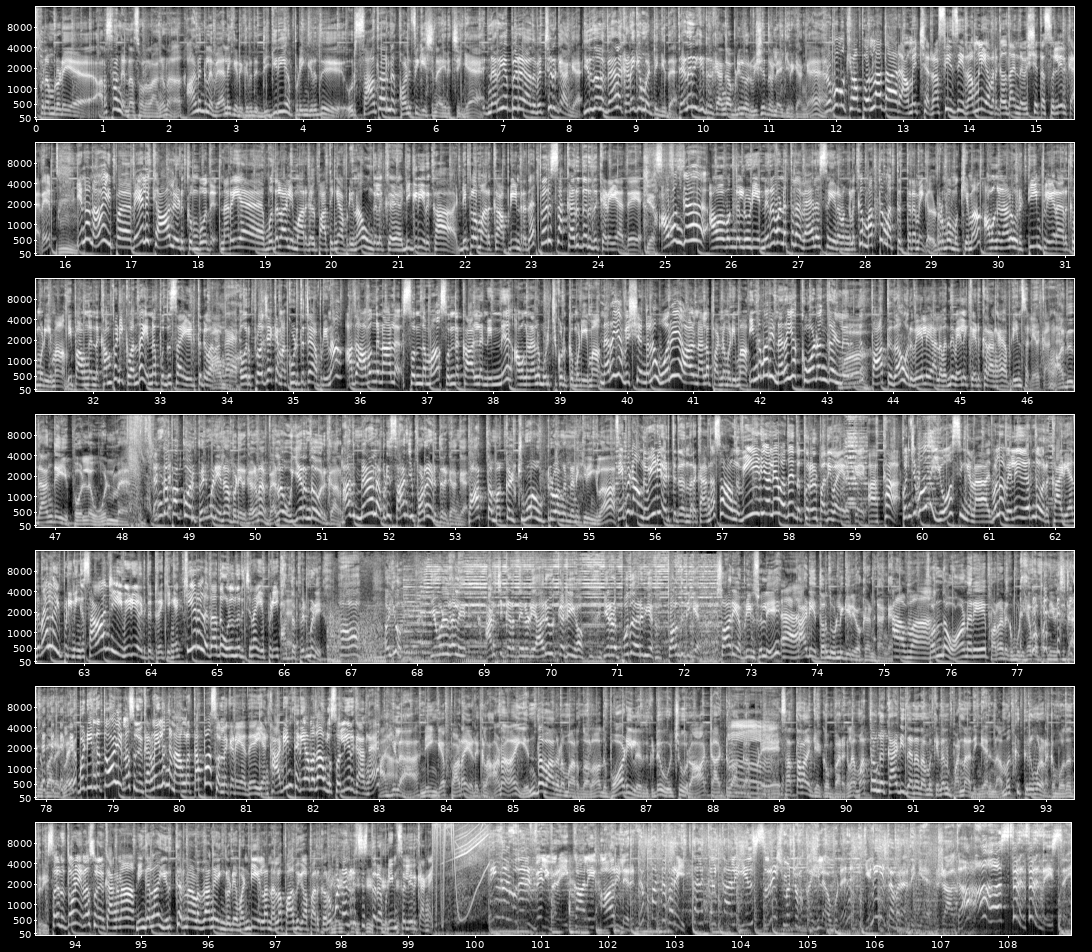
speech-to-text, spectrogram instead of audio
இப்ப நம்மளுடைய அரசாங்கம் என்ன சொல்றாங்கன்னா ஆளுங்களை வேலைக்கு எடுக்கிறது டிகிரி அப்படிங்கிறது ஒரு சாதாரண குவாலிபிகேஷன் ஆயிருச்சுங்க. நிறைய பேர் அதை வச்சிருக்காங்க. இருந்தாலும் வேலை கிடைக்க மாட்டேங்குது. திணறிக்கிட்டு இருக்காங்க அப்படின்னு ஒரு விஷயத்தை விளையாக்கி இருக்காங்க ரொம்ப முக்கியமா பொருளாதார அமைச்சர் ரஃபீசி ரம்லி அவர்கள் தான் இந்த விஷயத்த சொல்லியிருக்காரு. என்னன்னா இப்ப வேலைக்கு ஆள் எடுக்கும் போது நிறைய முதலாளிமார்கள் பாத்தீங்க அப்படின்னா உங்களுக்கு டிகிரி இருக்கா டிப்ளமா இருக்கா அப்படின்றத பெருசா கருதுறது கிடையாது. அவங்க அவங்களுடைய நிறுவனத்துல வேலை செய்யறவங்களுக்கு மத்த மத்த திறமைகள் ரொம்ப முக்கியமா அவங்களால ஒரு டீம் பிளேயரா இருக்க முடியுமா? இப்ப அவங்க இந்த கம்பெனிக்கு வந்தா என்ன புதுசா எடுத்துட்டு வராங்க. ஒரு ப்ராஜெக்ட் நான் கொடுத்துட்டேன் அப்படின்னா அது அவங்கனால சொந்தமா சொந்த கால்ல நின்னு அவங்கனால முடிச்சு கொடுக்க முடியுமா? நிறைய விஷயங்களை ஒரே ஆள்னால பண்ண முடியுமா? இந்த மாதிரி நிறைய கோணங்கள்ல இருந்து பார்த்து தான் ஒரு வேலையாள வந்து வேலைக்கு எடுக்கிறாங்க அப்படின்னு சொல்லியிருக்காங்க. அதுதாங்க இப்போ உள்ள உண்மை. இந்த பக்கம் ஒரு பெண்மணி என்ன பண்ணிருக்காங்கன்னா விலை உயர்ந்த ஒரு கார் அது மேல அப்படியே சாஞ்சி படம் எடுத்திருக்காங்க. பார்த்த மக்கள் சும்மா விட்டுருவாங்கன்னு நினைக்கிறீங்களா? எப்படி அவங்க வீடியோ எடுத்துட்டு வந்திருக்காங்க. சோ அவங்க வீடியோலயே வந்து இந்த குரல் பதிவாயிருக்கு. அக்கா கொஞ்சமாவது யோசிங்களா? இவ்வளவு விலை உயர்ந்த ஒரு காடி. அது மேல இப்படி நீங்க சாஞ்சி வீடியோ எடுத்துட்டு இருக்கீங்க. கீரல் ஏதாவது விழுந்துருச்சுன்னா எப்படி? அந்த பெண்மணி ஐயோ இவ்வளவு நாள் அடைச்சு கிடந்த என்னுடைய அறிவு கட்டியும் என்னோட பொது அறிவிய திறந்துட்டீங்க. சாரி அப்படின்னு சொல்லி. காடியை திறந்து உள்ளுக்கேறி உக்காந்துட்டாங்க. ஆமா. சொந்த ஓனரே படம் எடுக்க முடியாம பண்ணி வச்சுட்டாங்க பாருங்களேன். பட் இந்த தோழி என்ன சொல்லிருக்காங்க இல்லங்க நான் அவங்க தப்பா சொல்ல கிடையாது. என் காடின்னு தெரியாம தான் அவங்க சொல்லியிருக்காங்க. அகிலா நீங்க படம் எடுக்கலாம். ஆனா எந்த வாகனமா இருந்தாலும் அது பாடியில இருந்துகிட்டு வச்சு ஒரு ஆட்டு ஆட்டுவாங்க அப்படியே. சத்தலாம் கேட்கும் பாருங்களேன். மத்தவங்க காடி தானே நமக்கு என்னன்னு பண்ணாதீங்க. நமக்கு திரும்ப நடக்கும் போது தான் தெரியும். இந்த தோழி என்ன சொல்லிருக்காங்கன்னா நீங்க எல்லாம் இருக்கறனால தாங்க எங்களுடைய வண்டி எல்லாம் நல்லா பாதுகாப்பா இருக்கு. ரொம்ப நன்றி சிஸ்டர் அப்படின்னு சொல்லியிருக்காங்க. வெளிவரை காலை ஆறிலிருந்து பத்து வரை. கலக்கல் காலையில் சுரேஷ் மற்றும் அகிலாவுடன் இணைய தவறாதீங்க. ராகா ஆஹா சிறந்த இசை.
